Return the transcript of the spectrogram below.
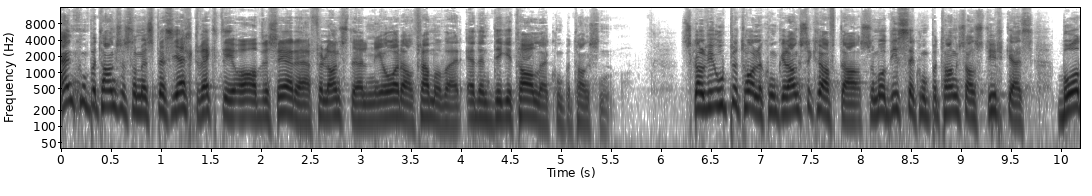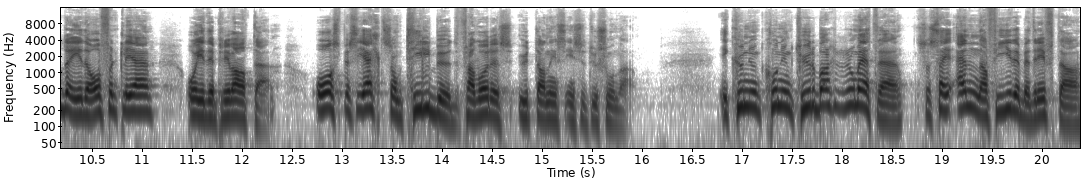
En kompetanse som er spesielt viktig å adressere for landsdelen i årene fremover, er den digitale kompetansen. Skal vi opprettholde konkurransekrafta, så må disse kompetansene styrkes både i det offentlige og i det private, og spesielt som tilbud fra våre utdanningsinstitusjoner. I Konjunkturbarometeret sier én av fire bedrifter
